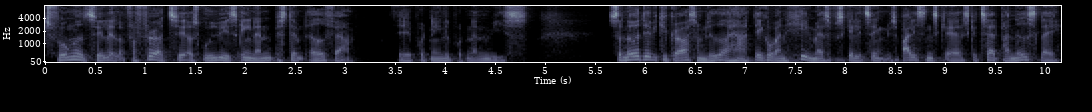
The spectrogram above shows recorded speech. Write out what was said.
tvunget til, eller forført til at skulle udvise en eller anden bestemt adfærd øh, på den ene eller på den anden vis. Så noget af det, vi kan gøre som ledere her, det kunne være en hel masse forskellige ting. Hvis jeg bare lige sådan skal, skal tage et par nedslag,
